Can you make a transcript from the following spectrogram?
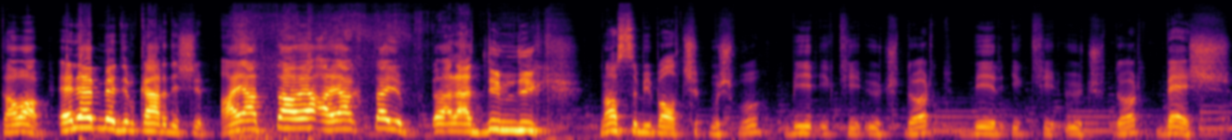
Tamam. Elenmedim kardeşim. Hayatta ve ayaktayım. Böyle dimdik. Nasıl bir bal çıkmış bu? 1, 2, 3, 4. 1, 2, 3, 4, 5.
